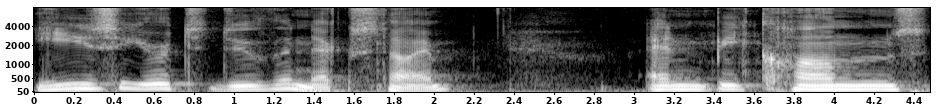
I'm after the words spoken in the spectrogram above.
easier to do the next time and becomes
